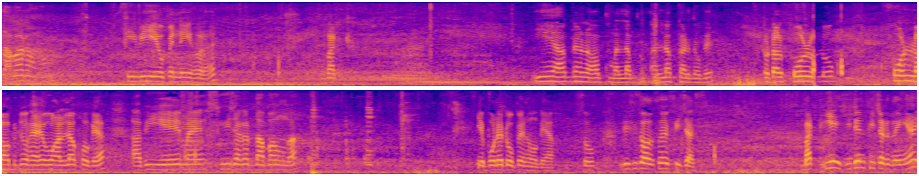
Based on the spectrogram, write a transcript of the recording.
दबा रहा हूँ, फिर भी ये ओपन नहीं हो रहा है। बट ये अगर आप मतलब अनलॉक कर दोगे total four lock four lock जो है वो अनलॉक हो गया। अभी ये मैं स्विच अगर दबाऊँगा, ये बोनेट ओपन हो गया। So this is also a features but ये हिडन फीचर नहीं है,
